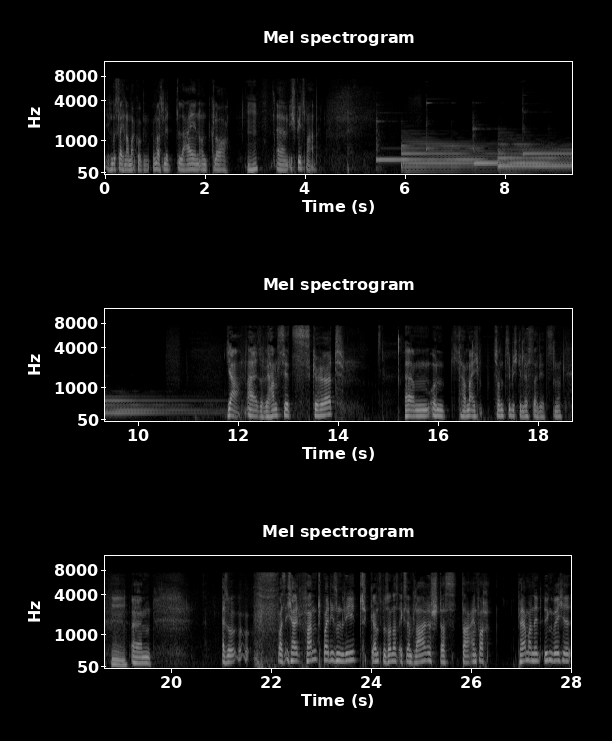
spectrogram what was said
ich muss gleich nochmal gucken, irgendwas mit Lion und Claw. Mhm. Ähm, ich spiele es mal ab. Ja, also wir haben es jetzt gehört ähm, und haben eigentlich schon ziemlich gelästert jetzt. Ne? Mhm. Ähm, also was ich halt fand bei diesem Lied ganz besonders exemplarisch, dass da einfach permanent irgendwelche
